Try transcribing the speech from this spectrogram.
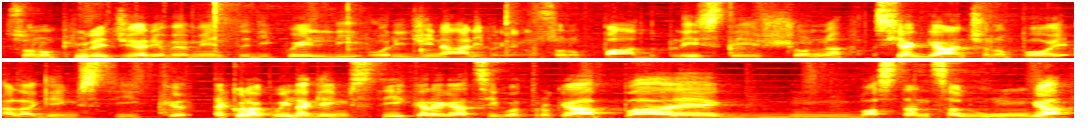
sono più leggeri ovviamente di quelli originali perché non sono pad PlayStation si agganciano poi alla Game Stick. Eccola qui la Game Stick, ragazzi 4K, è mm, abbastanza lunga.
